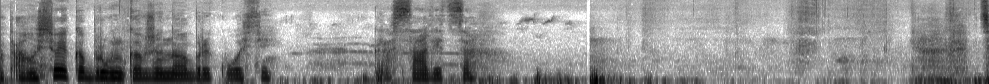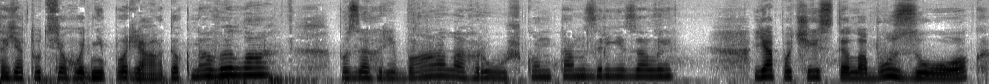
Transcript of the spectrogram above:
От, а ось яка брунька вже на абрикосі. Красавиця. Це я тут сьогодні порядок навела, позагрібала, грушкон там зрізали. Я почистила бузок.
